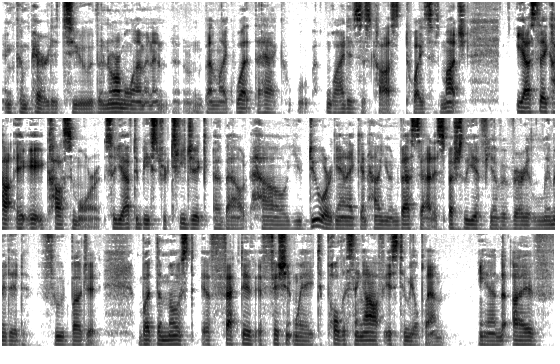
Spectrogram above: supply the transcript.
and compared it to the normal lemon and been like, what the heck? Why does this cost twice as much? Yes, they co- it costs more. So you have to be strategic about how you do organic and how you invest that, especially if you have a very limited food budget. But the most effective, efficient way to pull this thing off is to meal plan. And I've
